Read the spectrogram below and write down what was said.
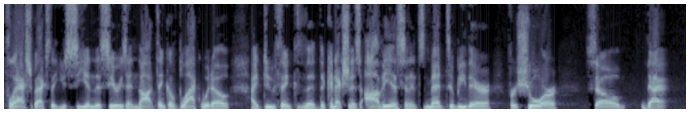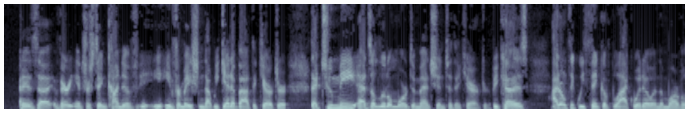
flashbacks that you see in this series and not think of Black Widow. I do think that the connection is obvious and it's meant to be there for sure. So that is a very interesting kind of information that we get about the character that to me adds a little more dimension to the character because I don't think we think of Black Widow in the Marvel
